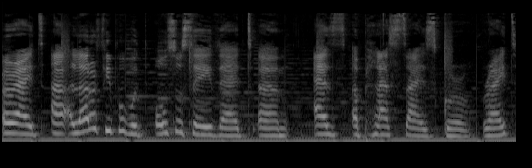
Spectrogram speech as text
All right. Uh, a lot of people would also say that um, as a plus size girl, right,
